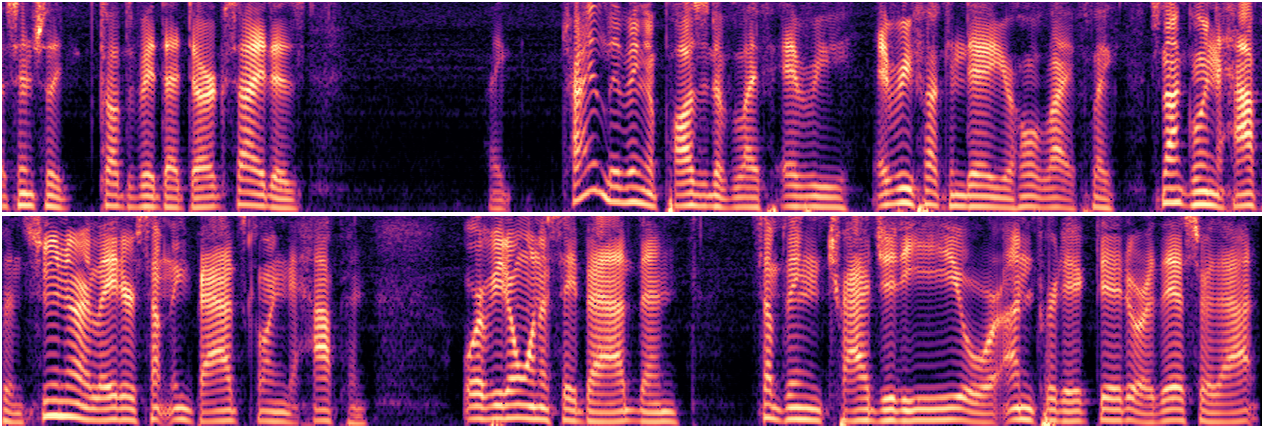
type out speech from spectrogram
essentially cultivate that dark side is, like, try living a positive life every every fucking day your whole life like it's not going to happen sooner or later something bad's going to happen or if you don't want to say bad then something tragedy or unpredicted or this or that.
